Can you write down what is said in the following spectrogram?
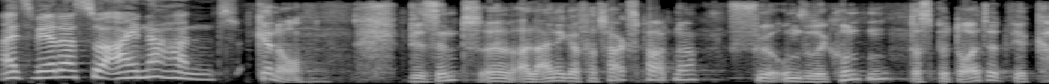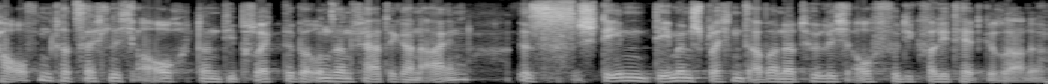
Als wäre das so eine Hand. Genau. Wir sind äh, alleiniger Vertragspartner für unsere Kunden. Das bedeutet, wir kaufen tatsächlich auch dann die Projekte bei unseren Fertigern ein es stehen dementsprechend aber natürlich auch für die Qualität gerade.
